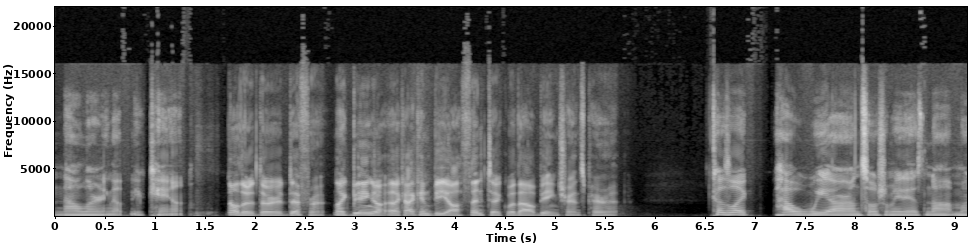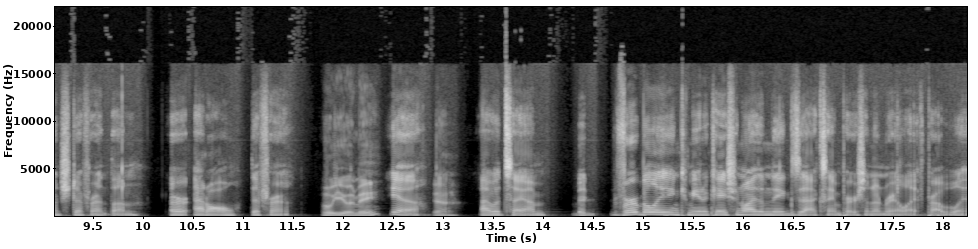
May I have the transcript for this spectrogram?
now learning that you can't. No, they're they're different. Like being uh, like I can be authentic without being transparent. Because like how we are on social media is not much different than, or at all different. Who you and me? Yeah, Yeah. I would say I'm but verbally and communication wise, I'm the exact same person in real life, probably.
